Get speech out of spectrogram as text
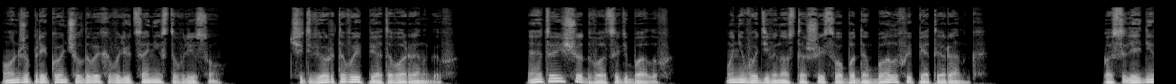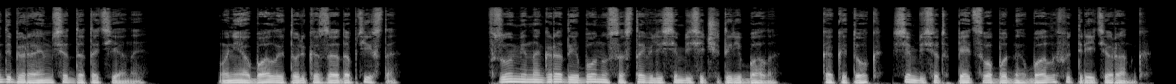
Он же прикончил двоих эволюционистов в лесу. Четвертого и пятого рангов. Это еще 20 баллов. У него 96 свободных баллов и пятый ранг. Последний добираемся до Татьяны. У нее баллы только за адаптиста. В сумме награды и бонус составили 74 балла. Как итог, 75 свободных баллов и третий ранг.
